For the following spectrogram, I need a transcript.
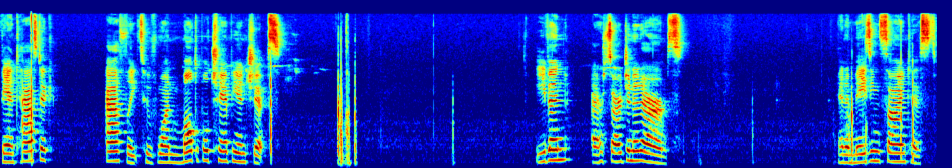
Fantastic athletes who've won multiple championships. Even our Sergeant at Arms. An amazing scientist.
